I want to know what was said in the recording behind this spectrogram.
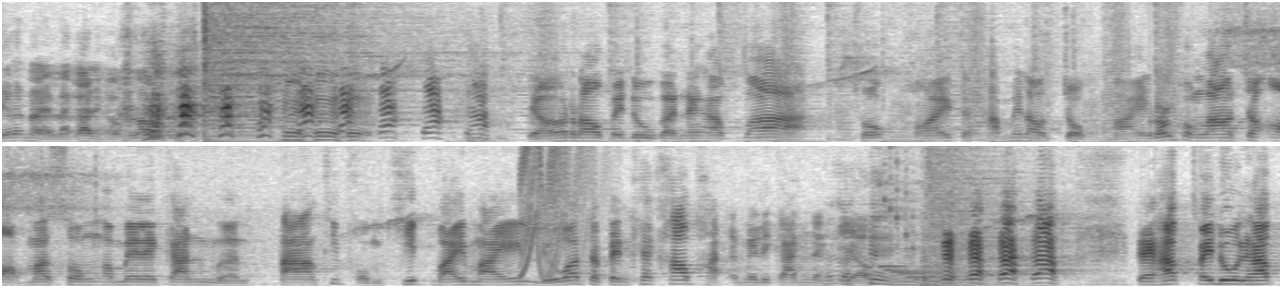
ยอะๆหน่อยแล้วกันครับรอบนี้ เดี๋ยวเราไปดูกันนะครับว่าโชคพอยต์จะทำให้เราจบไหมรถของเราจะออกมาทรงอเมริกันเหมือนตามที่ผมคิดไว้ไหม หรือว่าจะเป็นแค่ข้าวผัดอเมริกันอย่างเดียว นะครับไปดูนะครับ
